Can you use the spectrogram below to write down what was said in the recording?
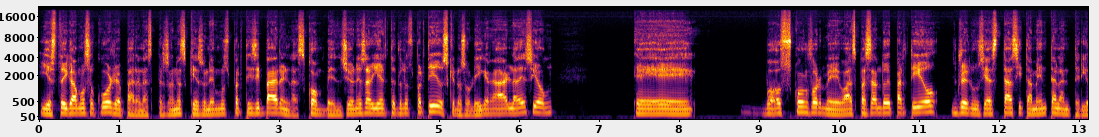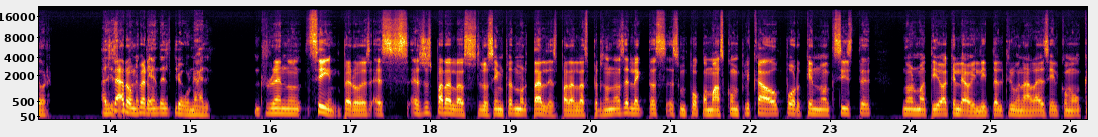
y esto digamos ocurre para las personas que solemos participar en las convenciones abiertas de los partidos que nos obligan a dar la adhesión, eh, vos conforme vas pasando de partido renuncias tácitamente al anterior. Así Claro, es como lo pero- entiende el tribunal. Sí, pero es, es- eso es para los, los simples mortales. Para las personas electas es un poco más complicado porque no existe normativa que le habilite al tribunal a decir como, ok,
